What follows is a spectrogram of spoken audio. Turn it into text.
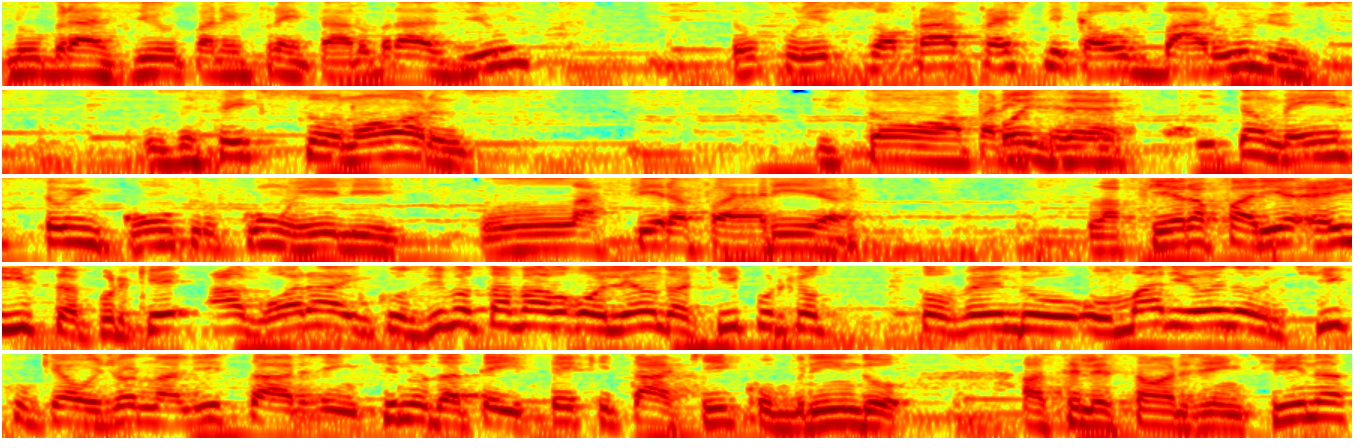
no Brasil para enfrentar o Brasil. Então, por isso, só para explicar os barulhos, os efeitos sonoros que estão aparecendo. Pois E também esse seu encontro com ele, La Feira Faria. La Fiera Faria, é isso, é porque agora, inclusive, eu tava olhando aqui porque eu tô vendo o Mariano Antico, que é o jornalista argentino da TIC que tá aqui cobrindo a seleção argentina.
